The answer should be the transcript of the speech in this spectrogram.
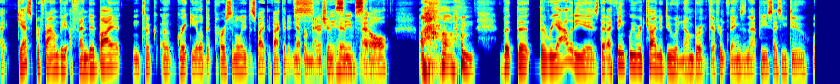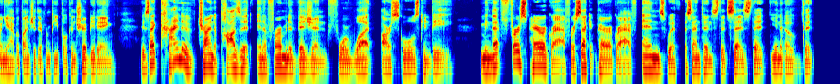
I, guess profoundly offended by it and took a great deal of it personally, despite the fact that it never Certainly mentioned him so. at all. Um, but the the reality is that I think we were trying to do a number of different things in that piece, as you do when you have a bunch of different people contributing. Is like kind of trying to posit an affirmative vision for what our schools can be. I mean, that first paragraph or second paragraph ends with a sentence that says that, you know, that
